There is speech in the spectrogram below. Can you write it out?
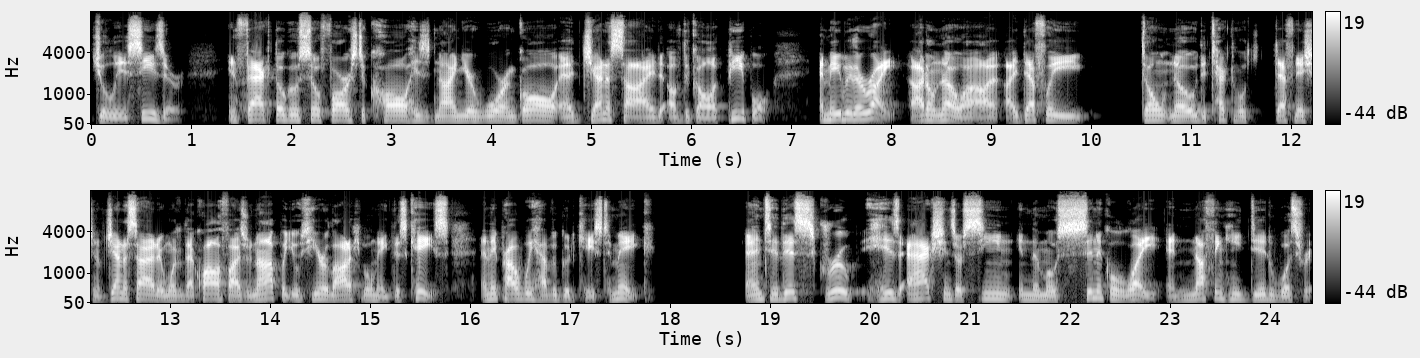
Julius Caesar. In fact, they'll go so far as to call his nine year war in Gaul a genocide of the Gallic people. And maybe they're right. I don't know. I, I definitely don't know the technical definition of genocide and whether that qualifies or not, but you'll hear a lot of people make this case, and they probably have a good case to make. And to this group, his actions are seen in the most cynical light, and nothing he did was for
